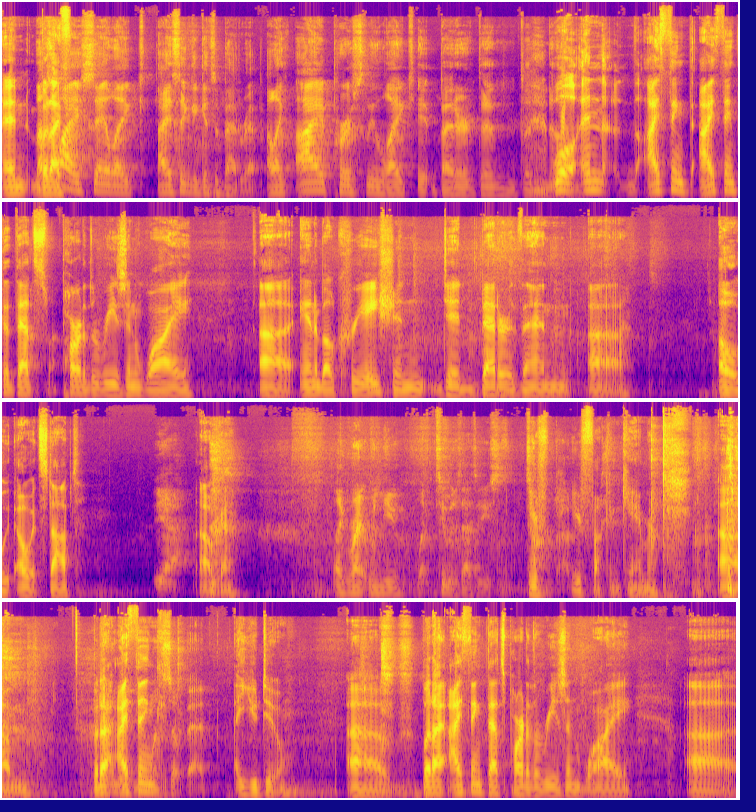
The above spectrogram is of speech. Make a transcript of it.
and that's but why I I, say like I think it gets a bad rep. Like I personally like it better than the Nun. Well, and I think I think that that's part of the reason why uh, Annabelle Creation did better than. Uh, oh, oh, it stopped. yeah, Oh, okay, like right when you like two minutes after you your talk about it. your fucking camera. Um, but I, I it think so bad. You do. Uh, but I, I think that's part of the reason why uh,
